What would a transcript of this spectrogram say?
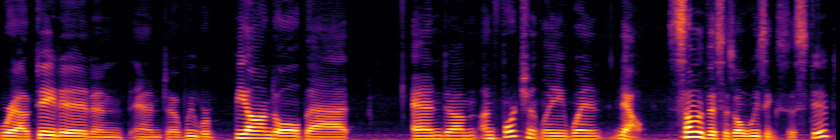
were outdated, and and uh, we were beyond all that. And um, unfortunately, when now some of this has always existed,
